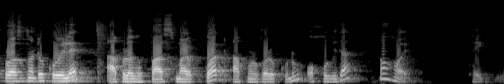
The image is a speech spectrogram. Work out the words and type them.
প্ৰশ্নটো কৰিলে আপোনালোকৰ পাঁচ মাৰ্ক পোৱাত আপোনালোকৰ কোনো অসুবিধা নহয়। থেংক ইউ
